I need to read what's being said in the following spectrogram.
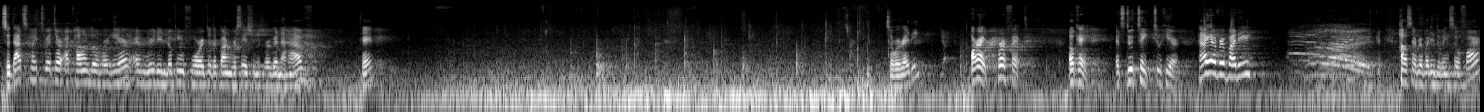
So that's my Twitter account over here. I'm really looking forward to the conversation that we're gonna have. Okay. So we're ready? Yeah. All right, perfect. Okay, let's do take two here. Hi, everybody. Hi. How's everybody doing so far?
